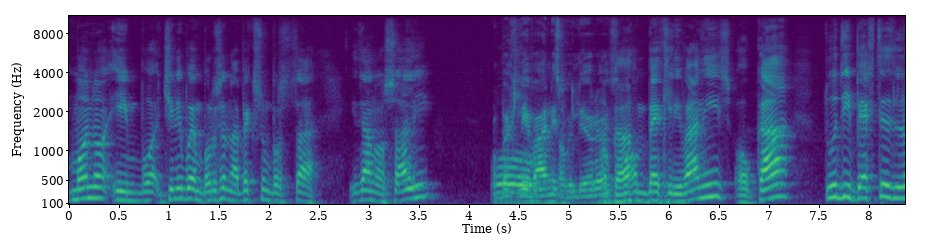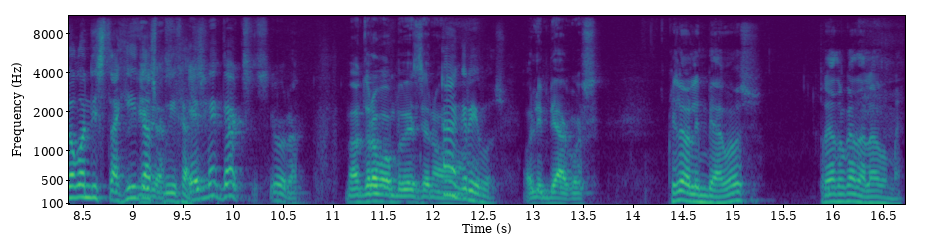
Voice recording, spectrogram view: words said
μόνο οι, μπο- εκείνοι που μπορούσαν να παίξουν μπροστά ήταν ο Σάλι, Ο Μπεχλιβάνης, πολύ ο ωραίος. Κα. ο Μπεχλιβάνης, ο Κα, τούτοι οι παίχτες λόγω της ταχύτητας που είχαν. Ε, ναι, εντάξει, σίγουρα. Με τον τρόπο που παίζει ο Ακριβώς. Ολυμπιακός. Φίλε ο Ολυμπιακός, πρέπει να το καταλάβουμε.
